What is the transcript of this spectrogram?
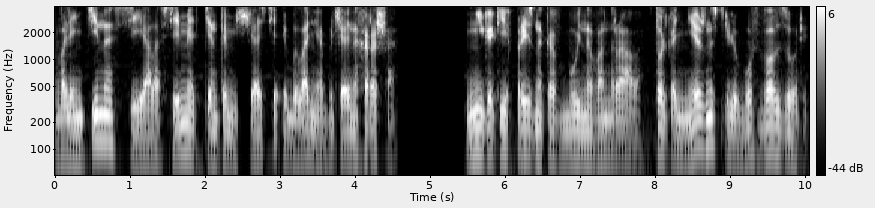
Валентина сияла всеми оттенками счастья и была необычайно хороша. Никаких признаков буйного нрава, только нежность и любовь во взоре.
